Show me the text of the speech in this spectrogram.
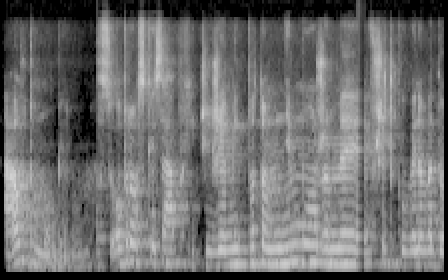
automobilom. To sú obrovské zápchy, čiže my potom nemôžeme všetko venovať do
